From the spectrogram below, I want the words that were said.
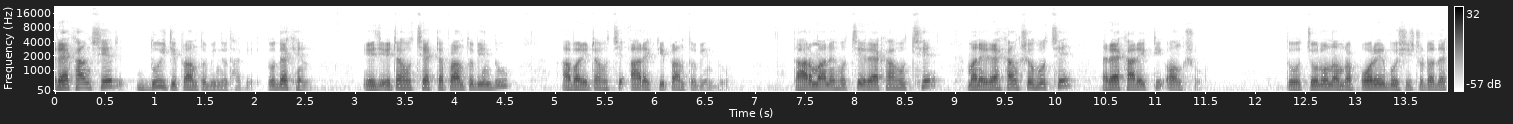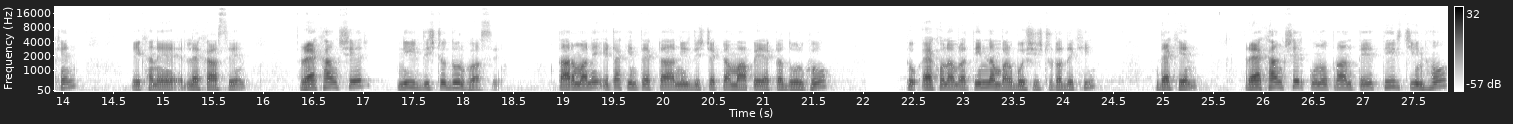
রেখাংশের দুইটি প্রান্তবিন্দু থাকে। তো দেখেন, এই যে এটা হচ্ছে একটা প্রান্তবিন্দু, আবার এটা হচ্ছে আরেকটি প্রান্তবিন্দু। তার মানে হচ্ছে রেখা হচ্ছে মানে রেখাংশ হচ্ছে রেখার একটি অংশ। তো চলুন আমরা পরের বৈশিষ্ট্যটা দেখেন। এখানে লেখা আছে, রেখাংশের নির্দিষ্ট দৈর্ঘ্য আছে। তার মানে এটা কিন্তু একটা নির্দিষ্ট একটা মাপের একটা দৈর্ঘ্য। তো এখন আমরা তিন নাম্বার বৈশিষ্ট্যটা দেখি। দেখেন, রেখাংশের কোনো প্রান্তে তীর চিহ্ন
